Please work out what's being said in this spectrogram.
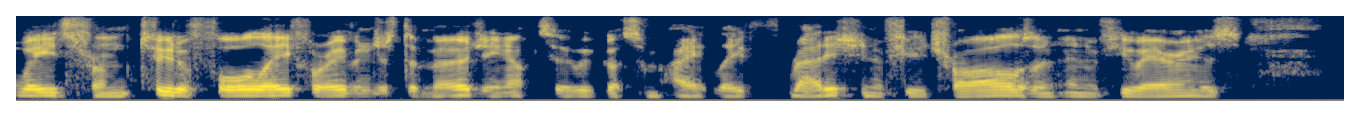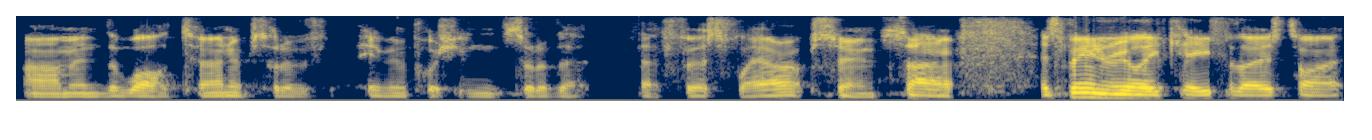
weeds from two to four leaf, or even just emerging up to we've got some eight leaf radish in a few trials and, and a few areas. Um, and the wild turnip sort of even pushing sort of that that first flower up soon. So it's been really key for those ty-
